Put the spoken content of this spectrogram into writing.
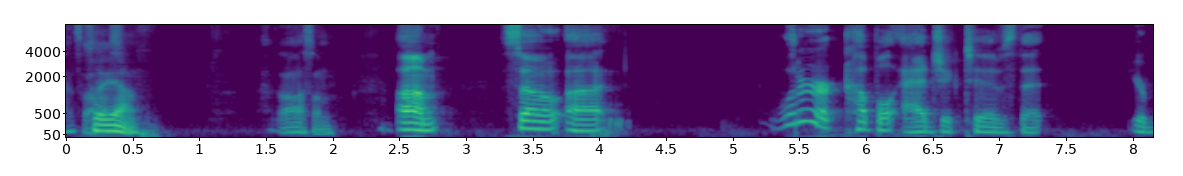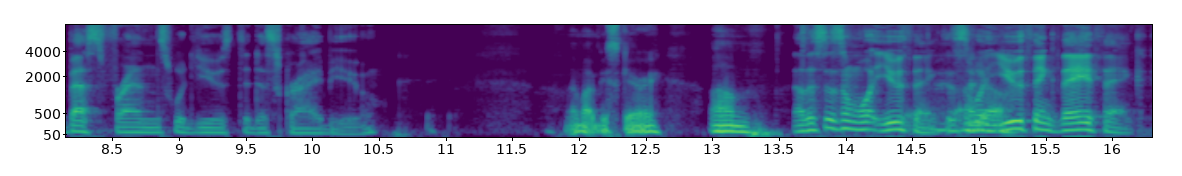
that's so awesome. yeah. That's awesome. Um, so, uh, what are a couple adjectives that your best friends would use to describe you? That might be scary. Um, Now, this isn't what you think. This is I what know. you think they think.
